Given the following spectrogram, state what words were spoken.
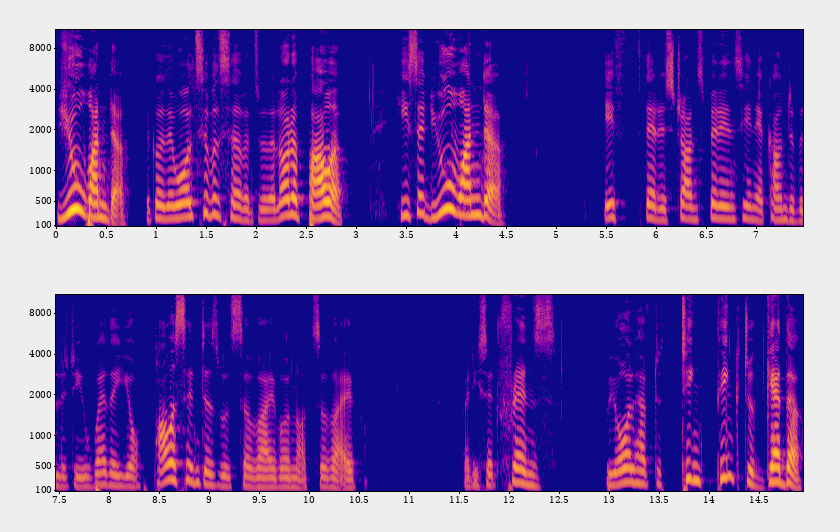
You wonder, because they were all civil servants with a lot of power. He said, You wonder if there is transparency and accountability, whether your power centers will survive or not survive. But he said, Friends, we all have to think, think together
